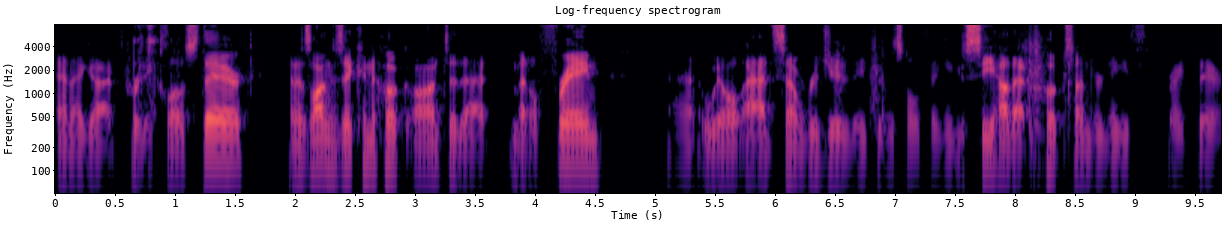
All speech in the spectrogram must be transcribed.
and I got pretty close there. And as long as it can hook onto that metal frame, uh, we'll add some rigidity to this whole thing. You can see how that hooks underneath right there.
